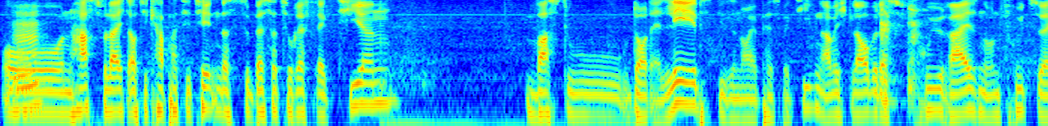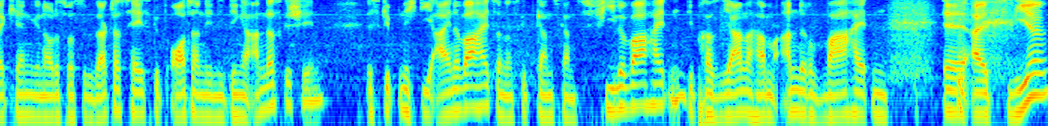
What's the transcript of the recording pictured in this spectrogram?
mhm. und hast vielleicht auch die Kapazitäten, das zu besser zu reflektieren, was du dort erlebst, diese neue Perspektiven. Aber ich glaube, dass früh reisen und früh zu erkennen, genau das, was du gesagt hast, hey, es gibt Orte, an denen die Dinge anders geschehen es gibt nicht die eine Wahrheit, sondern es gibt ganz, ganz viele Wahrheiten. Die Brasilianer haben andere Wahrheiten äh, als wir.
